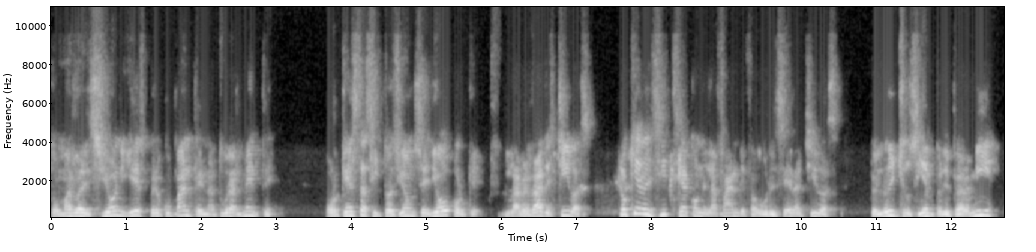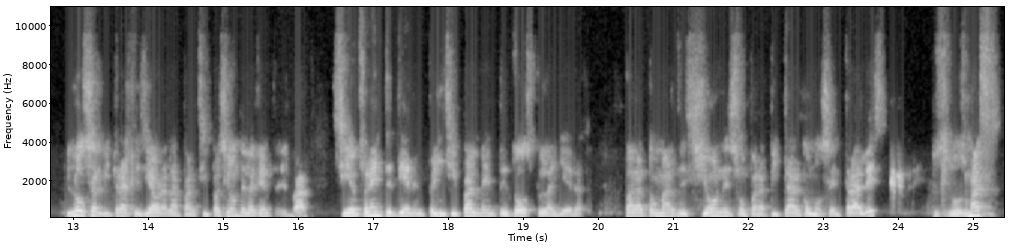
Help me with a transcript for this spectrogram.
tomar la decisión y es preocupante, naturalmente, porque esta situación se dio porque la verdad es Chivas. No quiero decir que sea con el afán de favorecer a Chivas, pero lo he dicho siempre, para mí los arbitrajes y ahora la participación de la gente del bar, si enfrente tienen principalmente dos playeras para tomar decisiones o para pitar como centrales, pues los más,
